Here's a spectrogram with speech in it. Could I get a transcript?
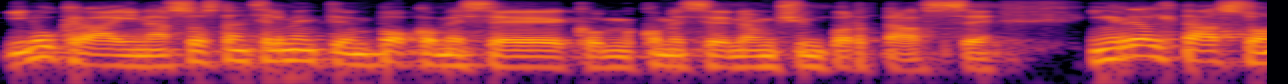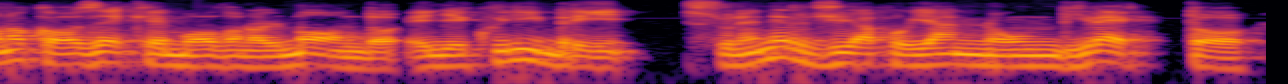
in Ucraina, sostanzialmente un po' come se, com, come se non ci importasse. In realtà sono cose che muovono il mondo e gli equilibri sull'energia poi hanno un diretto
